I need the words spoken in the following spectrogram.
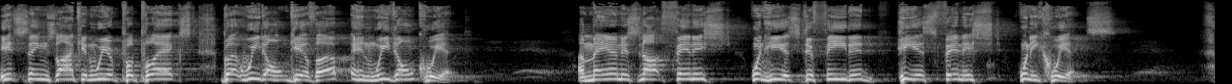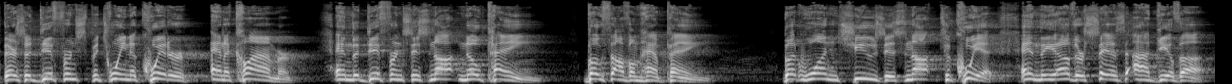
it seems like, and we are perplexed, but we don't give up and we don't quit. A man is not finished when he is defeated, he is finished when he quits. There's a difference between a quitter and a climber, and the difference is not no pain. Both of them have pain. But one chooses not to quit, and the other says, I give up.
